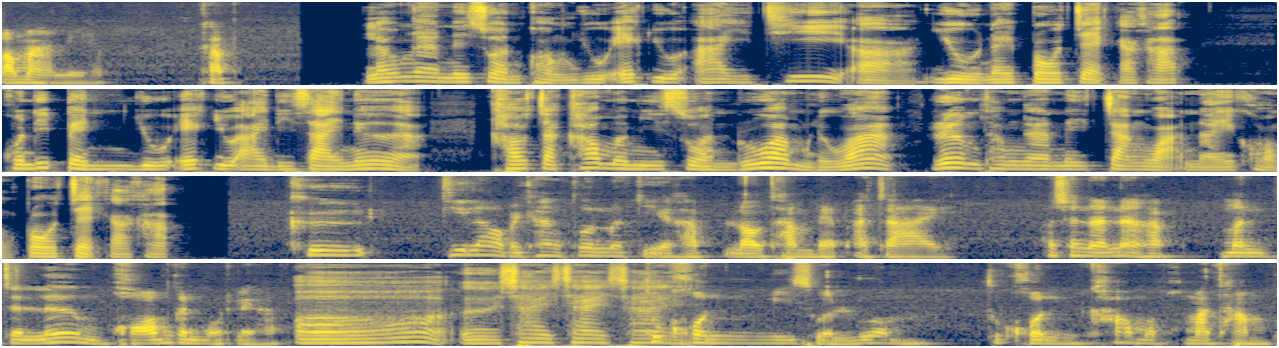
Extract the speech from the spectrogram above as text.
ประมาณนี้ครับ แล้วงานในส่วนของ UX UI ที่อ่าอยู่ในโปรเจกต์อะครับ คนที่เป็น UX UI designer อะเขาจะเข้ามามีส่วนร่วมหรือว่าเริ่มทำงานในจังหวะไหนของโปรเจกต์อะครับ คือที่เล่าไปข้างต้นเมื่อกี้ครับ เราทำแบบอาจาย เพราะฉะนั้นนะครับ มันจะเริ่มพร้อมกันหมดเลยครับ อ๋อ เออ ใช่ใช่ใช่ทุกคนมีส่วนร่วม ทุกคนเข้ามามาทำพ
